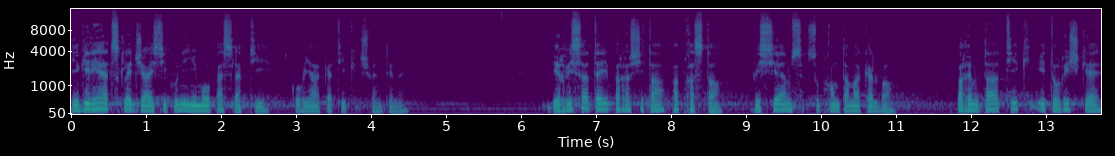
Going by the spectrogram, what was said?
Ji giliai atskleidžia įsikūnijimo paslaptį, kurią ką tik šventėme. Ir visa tai parašyta paprasta, visiems suprantama kalba, paremta tik įtoriškai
